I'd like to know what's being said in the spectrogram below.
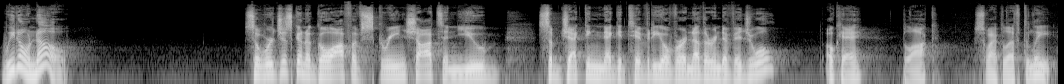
We don't know. So we're just going to go off of screenshots and you subjecting negativity over another individual? Okay, block, swipe left, delete.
